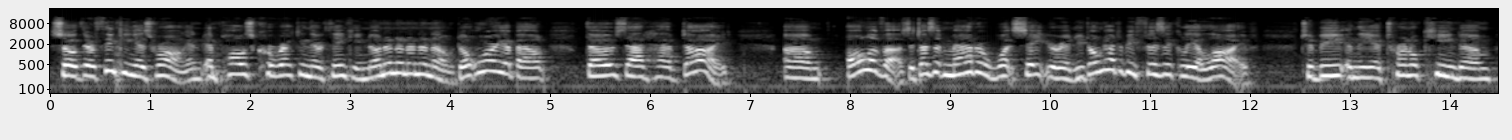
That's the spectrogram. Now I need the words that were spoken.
So their thinking is wrong. And, and Paul's correcting their thinking. No, no, no, no, no, no. Don't worry about those that have died. Um, all of us, it doesn't matter what state you're in. You don't have to be physically alive to be in the eternal kingdom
